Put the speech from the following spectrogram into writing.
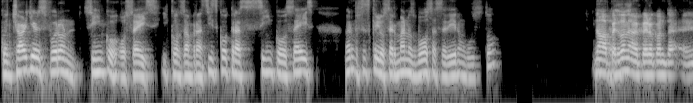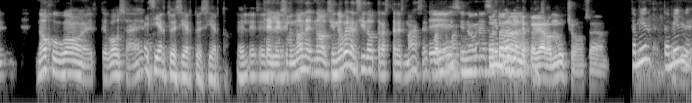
con Chargers fueron cinco o seis y con San Francisco otras cinco o seis. Bueno, pues es que los hermanos Bosa se dieron gusto. No, perdóname, pero eh, no jugó este Bosa, ¿eh? Es cierto, es cierto, es cierto. se lesionó, no, si no hubieran sido otras tres más, ¿eh? Sí, si no hubieran sido. no le pegaron mucho, o sea. También, también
